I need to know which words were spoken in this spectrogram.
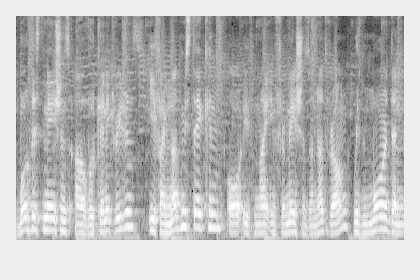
Both destinations are volcanic regions, if I'm not mistaken, or if my informations are not wrong, with more than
